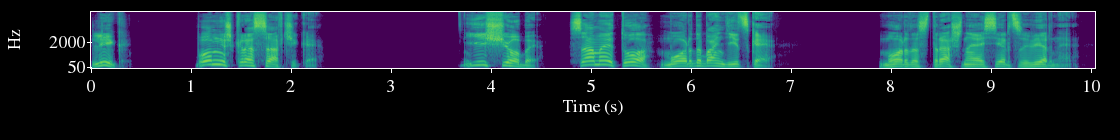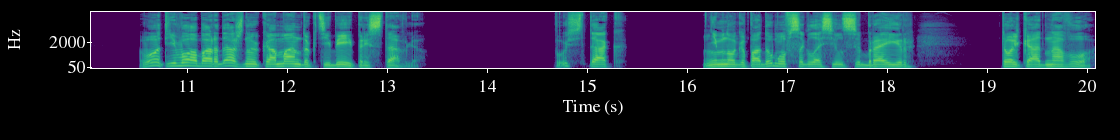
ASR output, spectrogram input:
Лик, помнишь красавчика? Еще бы. Самое то, морда бандитская. Морда страшная, а сердце верное. Вот его абордажную команду к тебе и приставлю. Пусть так. Немного подумав, согласился Браир. Только одного.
